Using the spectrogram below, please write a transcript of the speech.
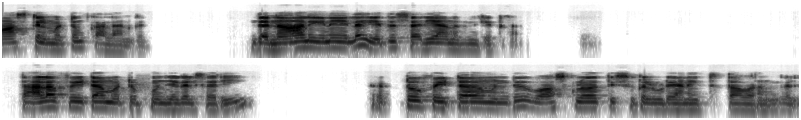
மாஸ்கல் மற்றும் காளான்கள். இந்த நாலு இணையில எது சரியானதுன்னு கேட்டிருக்காங்க தாலஃபைட்டா மற்றும் பூஞ்சைகள் சரி. ரெக்டோஃபைட்டா வந்து வாஸ்குலார் திசுக்களுடைய அனைத்து தாவரங்கள்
